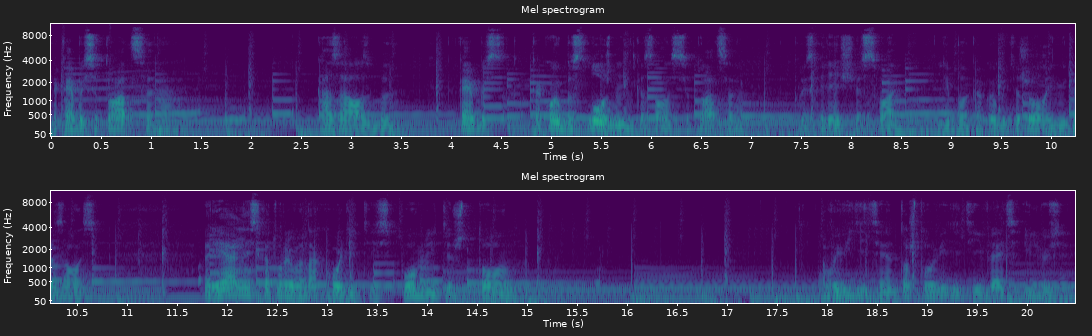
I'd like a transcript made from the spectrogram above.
какая бы ситуация казалась бы, какая бы, какой бы сложной ни казалась ситуация, происходящая с вами, либо какой бы тяжелой ни казалась реальность, в которой вы находитесь, помните, что вы видите, то, что вы видите, является иллюзией.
